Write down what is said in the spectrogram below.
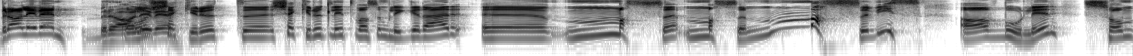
Bra, Livin! Bra, og Livin. sjekker ut, uh, sjekker ut litt hva som ligger der. Uh, masse, masse, massevis av boliger som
